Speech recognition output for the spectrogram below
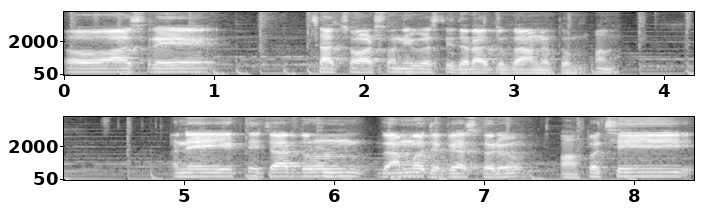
તો આશરે સાતસો આઠસોની વસ્તી ધરાવતું ગામ હતું. અને એકથી ચાર ધોરણ ગામમાં જ અભ્યાસ કર્યો. પછી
